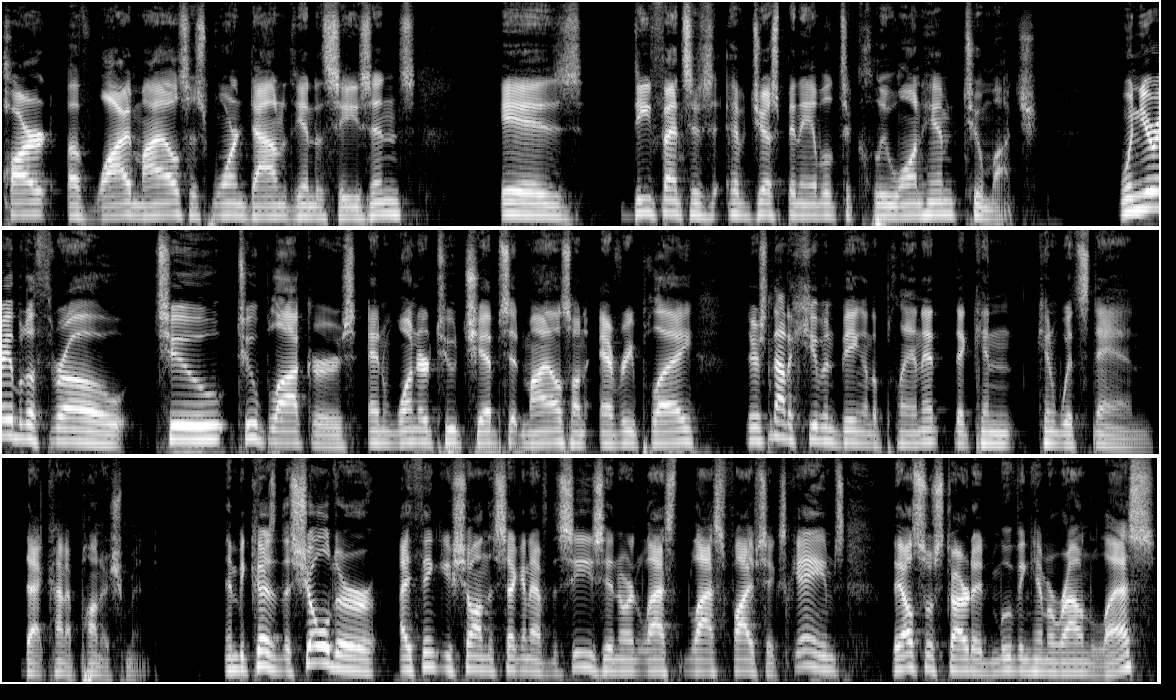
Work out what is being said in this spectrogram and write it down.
part of why Myles has worn down at the end of the seasons is defenses have just been able to clue on him too much. When you're able to throw two two blockers and one or two chips at Myles on every play, there's not a human being on the planet that can can withstand that kind of punishment. And because of the shoulder, I think you saw in the second half of the season or last last five six games, they also started moving him around less,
